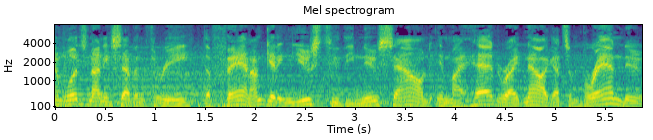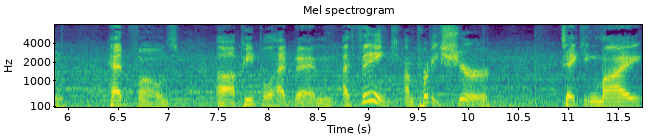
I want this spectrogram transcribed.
And Woods, 97.3. The fan. I'm getting used to the new sound in my head right now. I got some brand new headphones. Uh, people had been, I think, I'm pretty sure, taking my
